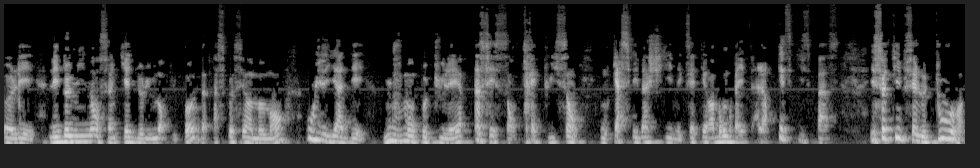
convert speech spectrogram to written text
euh, les, dominants s'inquiètent de l'humeur du peuple? Parce que c'est un moment où il y a des mouvements populaires incessants, très puissants. On casse les machines, etc. Bon bref, alors qu'est-ce qui se passe? Et ce type fait le tour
